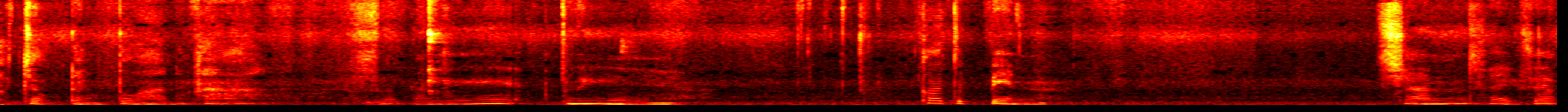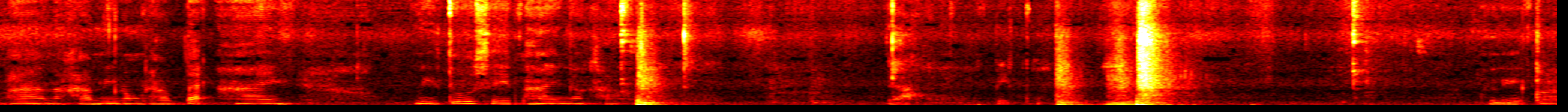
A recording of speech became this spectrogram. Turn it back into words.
กระจกแต่งตัวนะคะส่วนอันนี้นี่ ก็จะเป็น ชั้นใส่เสื้อผ้านะคะ มีรองเท้าแตะให้ มีตู้เซฟให้นะคะ เดี๋ยวปิดอันนี้ก็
